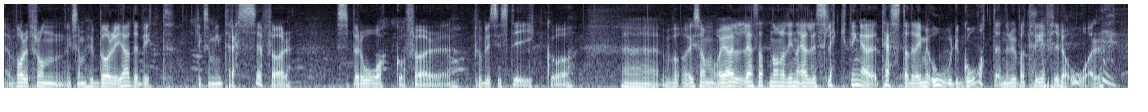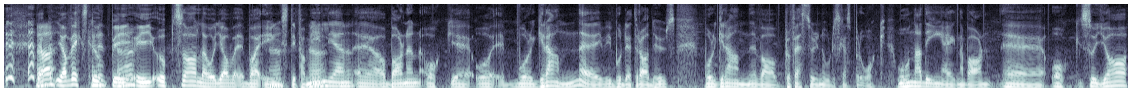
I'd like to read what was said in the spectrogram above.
eh, varifrån, liksom, hur började ditt liksom, intresse för språk och för eh, publicistik och eh, liksom, och jag läste att någon av dina äldre släktingar testade dig med ordgåtor när du var tre fyra år. Jag, jag växte Kan vi- upp i, ja. i Uppsala och jag var yngst i familjen Ja, eh, av barnen och, eh, och vår granne, vi bodde i ett radhus, vår granne var professor i nordiska språk och hon hade inga egna barn. Eh, och så jag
